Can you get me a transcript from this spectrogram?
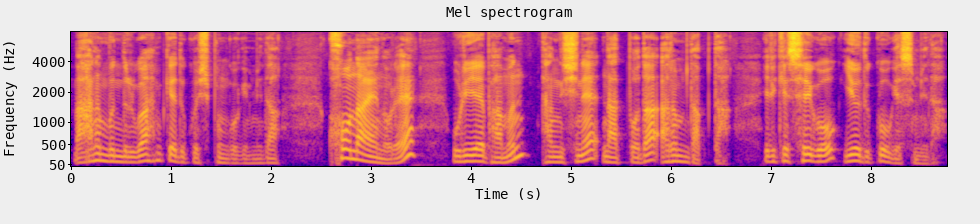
많은 분들과 함께 듣고 싶은 곡입니다. 코나의 노래 우리의 밤은 당신의 낮보다 아름답다. 이렇게 세 곡 이어 듣고 오겠습니다.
